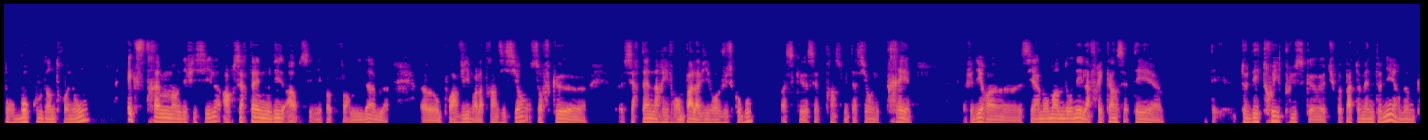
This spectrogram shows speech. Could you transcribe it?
pour beaucoup d'entre nous, extrêmement difficile. Alors certains nous disent, ah, c'est une époque formidable, on pourra vivre la transition, sauf que euh, certains n'arriveront pas à la vivre jusqu'au bout, parce que cette transmutation est très, je veux dire, euh, si à un moment donné la fréquence te détruit plus que tu peux pas te maintenir, donc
